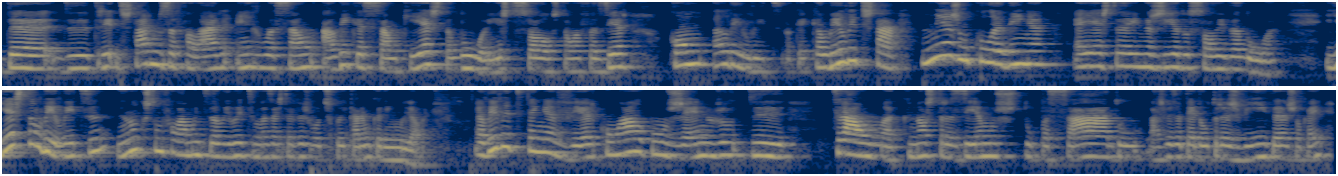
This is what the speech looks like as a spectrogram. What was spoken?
de, de, de, estarmos a falar em relação à ligação que esta Lua e este Sol estão a fazer com a Lilith, ok? Que a Lilith está mesmo coladinha a esta energia do Sol e da Lua. E esta Lilith, eu não costumo falar muito da Lilith, mas esta vez vou-te explicar um bocadinho melhor. A Lilith tem a ver com algum género de trauma que nós trazemos do passado, às vezes até de outras vidas, ok?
